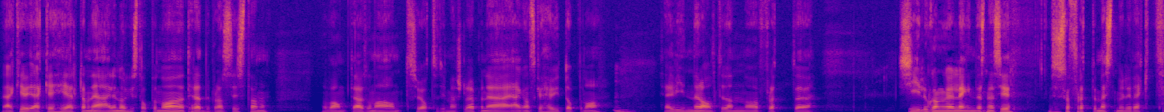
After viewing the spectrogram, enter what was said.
Jeg er ikke, jeg er ikke helt der, men jeg er i norgestoppen nå. Tredjeplass sist, da. Men nå vant jeg et sånn annet 28-timersløp, men jeg, jeg er ganske høyt oppe nå. Så jeg vinner alltid den å flytte kilo ganger lengde, som jeg sier. Hvis du skal flytte mest mulig vekt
